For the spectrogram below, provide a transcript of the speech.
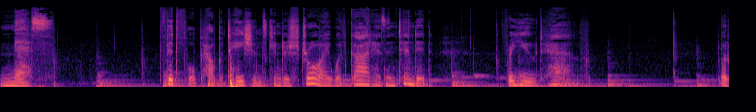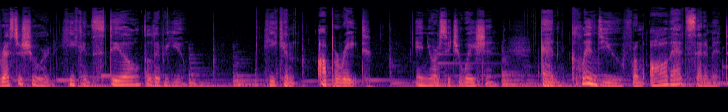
mess. Fitful palpitations can destroy what God has intended for you to have. But rest assured, He can still deliver you. He can operate in your situation and cleanse you from all that sediment,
